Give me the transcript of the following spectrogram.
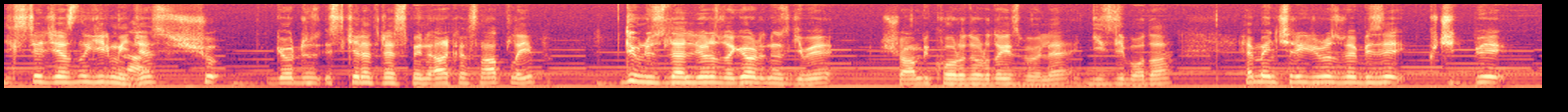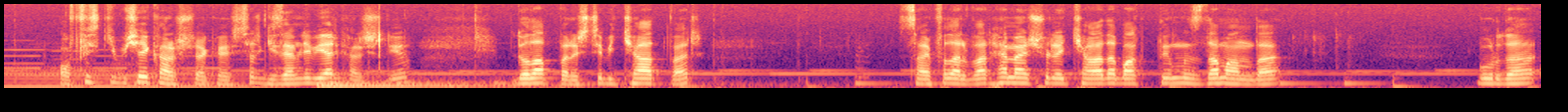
X-ray cihazına girmeyeceğiz. Şu gördüğünüz iskelet resminin arkasına atlayıp dümdüz ilerliyoruz ve gördüğünüz gibi şu an bir koridordayız böyle. Gizli bir oda. Hemen içeri giriyoruz ve bizi küçük bir ofis gibi bir şey karşılıyor arkadaşlar. Gizemli bir yer karşılıyor. Bir dolap var işte bir kağıt var. Sayfalar var. Hemen şöyle kağıda baktığımız zaman da burada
